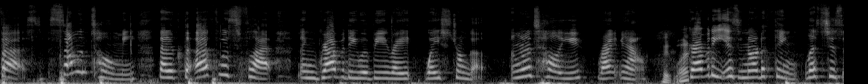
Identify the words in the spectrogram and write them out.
First, someone told me that if the earth was flat, then gravity would be way, way stronger. I'm going to tell you right now. Wait, what? Gravity is not a thing. Let's just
